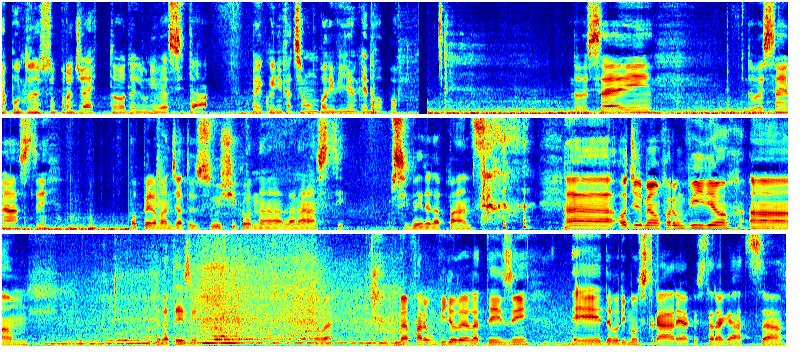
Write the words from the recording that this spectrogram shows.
appunto nel suo progetto dell'università e quindi facciamo un po' di video anche dopo. Dove sei? Dove sei Nasti? Ho appena mangiato il sushi con eh, la Nasti, si vede la panza. uh, oggi dobbiamo fare un video um, della tesi. Vabbè, dobbiamo fare un video della tesi e devo dimostrare a questa ragazza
